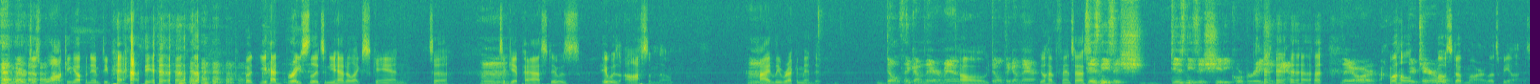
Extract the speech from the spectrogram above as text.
and we were just walking up an empty path. but you had bracelets, and you had to like scan to Hmm. to get past. It was it was awesome though. Hmm. Highly recommend it. Don't think I'm there, man. Oh, Don't think I'm there. you'll have a fantastic. Disney's a sh- Disney's a shitty corporation, man. they are. well, They're terrible. most of them are. Let's be honest.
